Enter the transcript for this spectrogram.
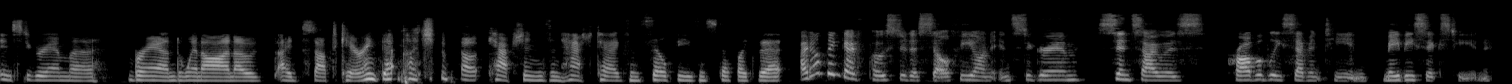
Instagram uh, brand went on, I, I stopped caring that much about captions and hashtags and selfies and stuff like that. I don't think I've posted a selfie on Instagram since I was probably 17, maybe 16.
